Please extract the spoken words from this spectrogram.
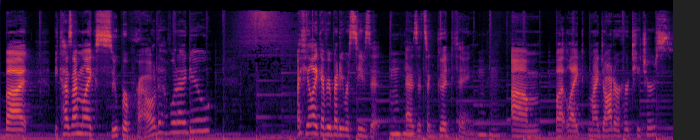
But because I'm like super proud of what I do, I feel like everybody receives it as it's a good thing. Um, but like my daughter, her teachers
